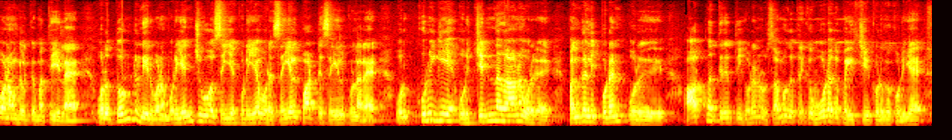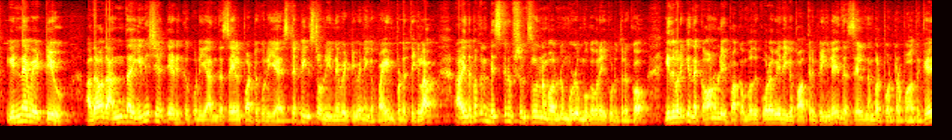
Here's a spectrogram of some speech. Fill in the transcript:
போனவங்களுக்கு மத்தியில் ஒரு தொண்டு நிறுவனம் ஒரு என்ஜிஓ செய்யக்கூடிய ஒரு செயல்பாட்டு செயல்குள்ளார ஒரு குறுகிய ஒரு சின்னதான ஒரு பங்களிப்புடன் ஒரு ஆத்ம திருப்தியுடன் ஒரு சமூகத்திற்கு ஊடக பயிற்சி கொடுக்கக்கூடிய இன்னோவேட்டிவ் அதாவது அந்த இனிஷியேட்டிவ் எடுக்கக்கூடிய அந்த செயல்பாட்டுக்குரிய ஸ்டெப்பிங் ஸ்டோன் இன்னோவேட்டிவை நீங்கள் பயன்படுத்திக்கலாம். இதை பற்றின டிஸ்கிரிப்ஷன்ஸில் நம்ம வந்து முழு முகவரி கொடுத்துருக்கோம். இது வரைக்கும் இந்த காணொலியை பார்க்கும்போது கூடவே நீங்கள் பார்த்துருப்பீங்களே இந்த செல் நம்பர் போட்டிருப்போம் அதுக்கு.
